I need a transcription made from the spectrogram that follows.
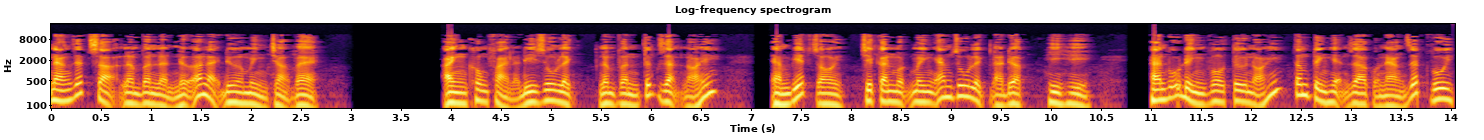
nàng rất sợ lâm vân lần nữa lại đưa mình trở về. Anh không phải là đi du lịch, lâm vân tức giận nói. Em biết rồi, chỉ cần một mình em du lịch là được, hì hì hàn vũ đình vô tư nói, tâm tình hiện giờ của nàng rất vui,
